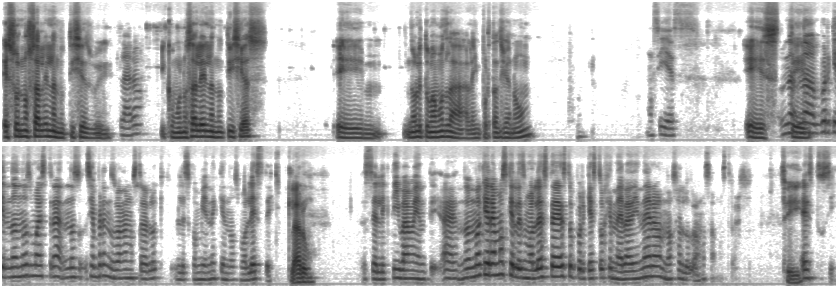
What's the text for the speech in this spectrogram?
eso no sale en las noticias, güey. Claro. Y como no sale en las noticias, eh, no le tomamos la, la importancia, ¿no? Así es. Este, No, no, porque no nos muestra, nos, siempre nos van a mostrar lo que les conviene que nos moleste, claro, selectivamente. Ah, no, no queremos que les moleste esto porque esto genera dinero, no se los vamos a mostrar. sí. Esto sí.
